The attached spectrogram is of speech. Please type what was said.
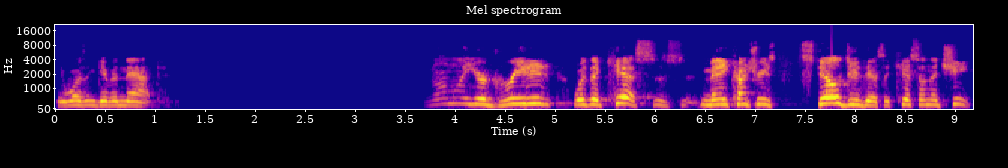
He wasn't given that. Normally, you're greeted with a kiss. As Many countries still do this a kiss on the cheek.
